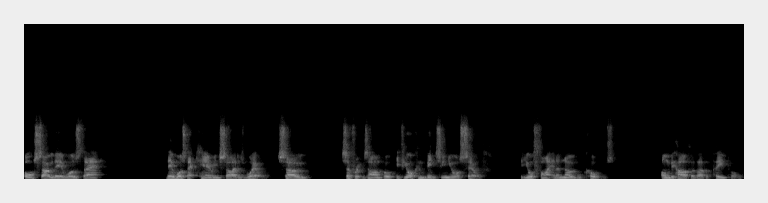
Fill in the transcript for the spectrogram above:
also there was that there was that caring side as well. So, so for example, if you're convincing yourself that you're fighting a noble cause on behalf of other people,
